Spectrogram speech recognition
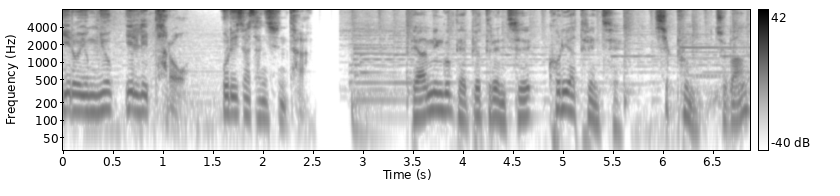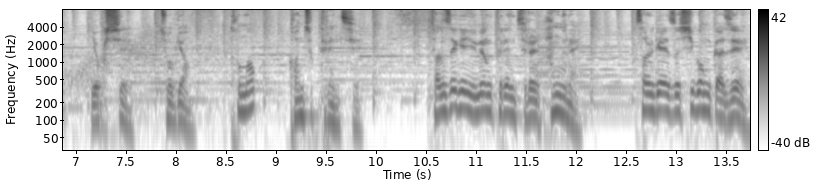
1566-1285 우리 자산 신탁. 대한민국 대표 트렌치 코리아 트렌치. 식품, 주방, 욕실, 조경, 토목, 건축 트렌치. 전 세계 유명 트렌치를 한눈에 설계에서 시공까지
